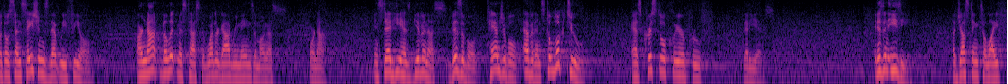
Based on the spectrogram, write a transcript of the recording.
But those sensations that we feel are not the litmus test of whether God remains among us or not. Instead, He has given us visible, tangible evidence to look to as crystal clear proof that He is. It isn't easy adjusting to life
